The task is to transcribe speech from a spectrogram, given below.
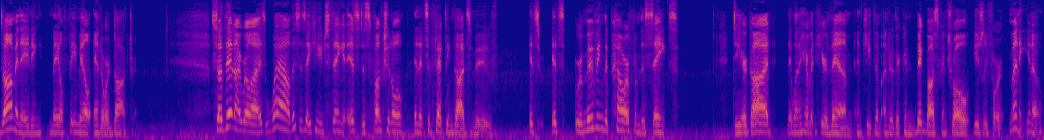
dominating male, female, and or doctrine. So then I realized, wow, this is a huge thing. It is dysfunctional and it's affecting God's move. It's it's removing the power from the saints to hear God. They want to have it hear them and keep them under their big boss control, usually for money, you know,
